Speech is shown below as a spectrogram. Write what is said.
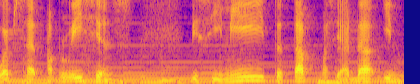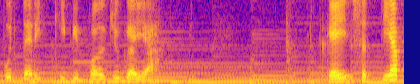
website operations. Di sini tetap masih ada input dari key people juga ya. Oke, setiap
